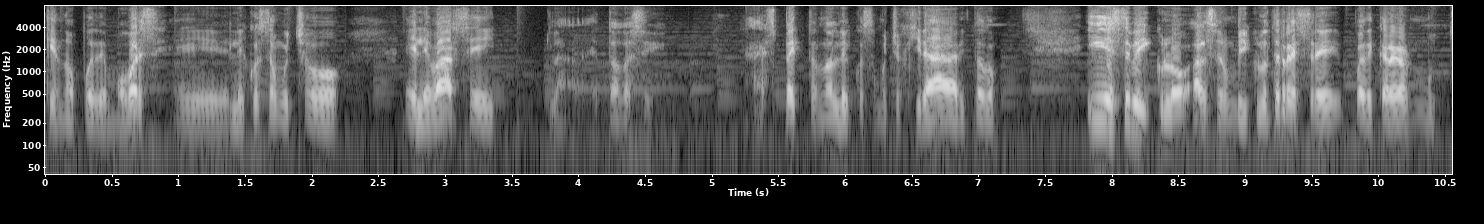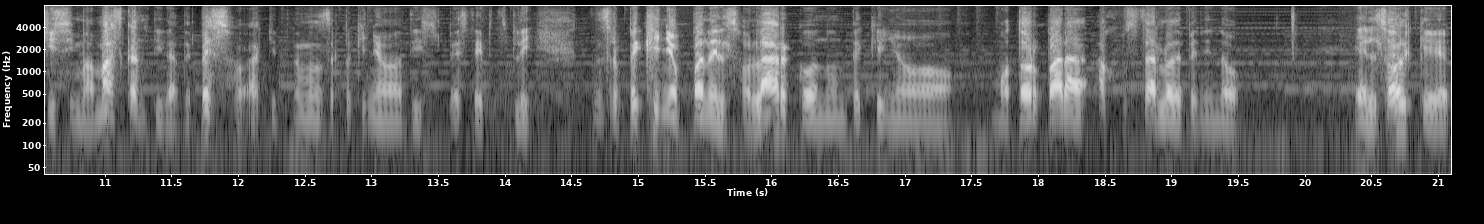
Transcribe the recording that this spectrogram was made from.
que no puede moverse. le cuesta mucho elevarse y todo ese aspecto, ¿no? Le cuesta mucho girar y todo. Y este vehículo, al ser un vehículo terrestre, puede cargar muchísima más cantidad de peso. Aquí tenemos nuestro pequeño este display, nuestro pequeño panel solar con un pequeño motor para ajustarlo dependiendo el sol, que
